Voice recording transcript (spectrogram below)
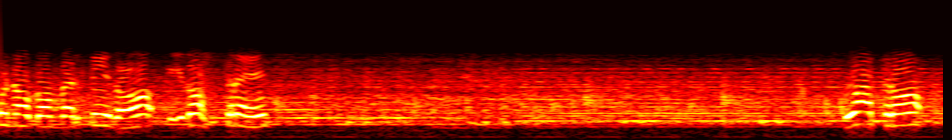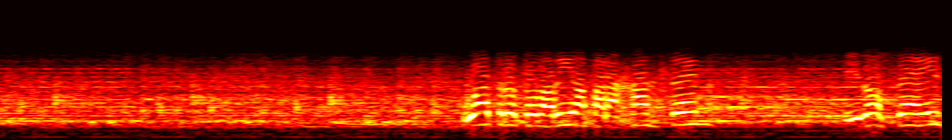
uno convertido y dos, tres. Cuatro. Cuatro todavía para Hansen. Y dos, seis.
